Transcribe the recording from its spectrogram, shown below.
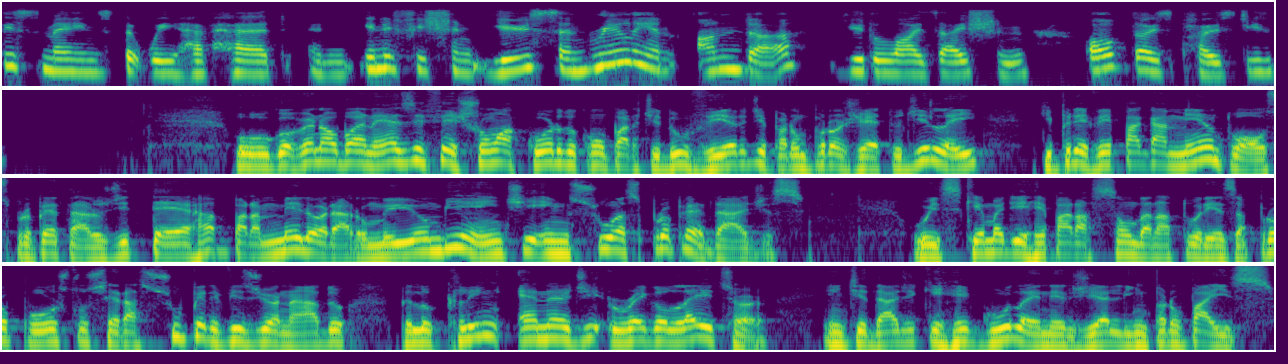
this means that we have had an inefficient use and really an underutilisation of those posties. O governo albanese fechou um acordo com o Partido Verde para um projeto de lei que prevê pagamento aos proprietários de terra para melhorar o meio ambiente em suas propriedades. O esquema de reparação da natureza proposto será supervisionado pelo Clean Energy Regulator, entidade que regula a energia limpa no país.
